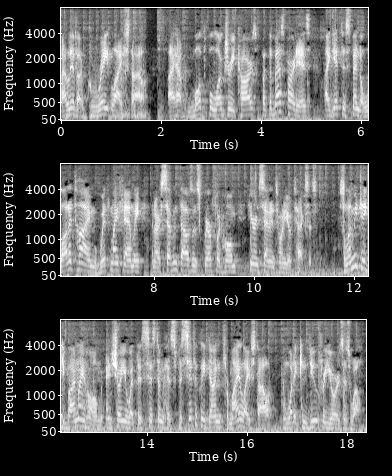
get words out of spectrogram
I live a great lifestyle. I have multiple luxury cars, but the best part is I get to spend a lot of time with my family in our 7,000 square foot home here in San Antonio, Texas. So let me take you by my home and show you what this system has specifically done for my lifestyle and what it can do for yours as well.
